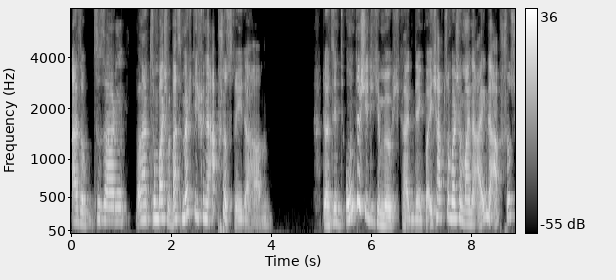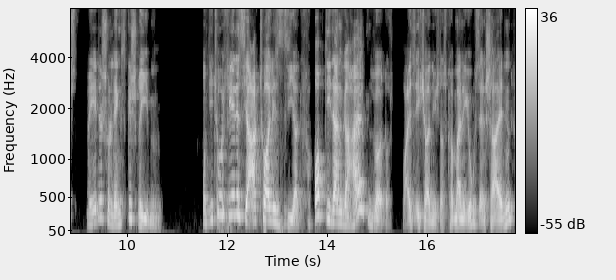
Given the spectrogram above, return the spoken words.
Also zu sagen, zum Beispiel, was möchte ich für eine Abschlussrede haben? Da sind unterschiedliche Möglichkeiten denkbar. Ich habe zum Beispiel meine eigene Abschluss Rede schon längst geschrieben. Und die tue ich jedes Jahr aktualisieren. Ob die dann gehalten wird, das weiß ich ja nicht. Das können meine Jungs entscheiden,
